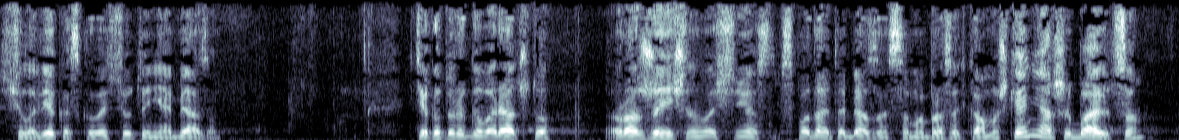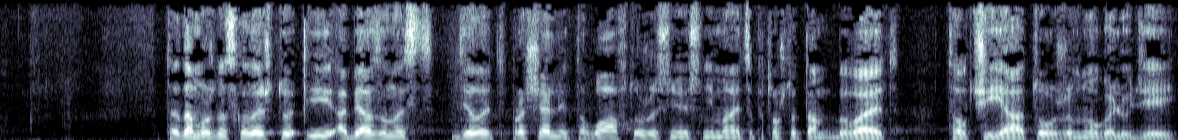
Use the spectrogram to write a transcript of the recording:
с человека, сказать, все ты не обязан. Те, которые говорят, что раз женщина, значит, с нее спадает обязанность самой бросать камушки, они ошибаются. Тогда можно сказать, что и обязанность делать прощальный таваф тоже с нее снимается, потому что там бывает толчия тоже, много людей.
